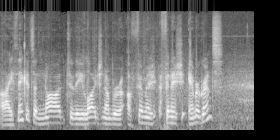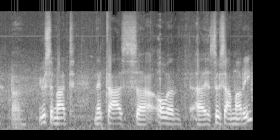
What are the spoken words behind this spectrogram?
I think it's a nod to the large number of Finnish immigrants. Uh, Jusemat netas uh, over uh, Susamari.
